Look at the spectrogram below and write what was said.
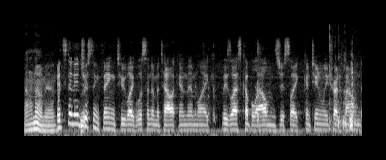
I don't know, man. It's an interesting thing to like listen to Metallica and then like these last couple albums just like continually try to find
